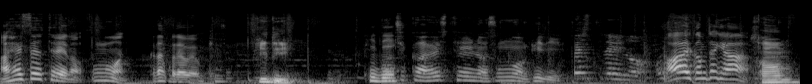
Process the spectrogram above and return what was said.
아 헬스 트레이너 승무원. 그다음 거 내가 외울게. PD PD. 건축가 헬스 트레이너 승무원 PD. 아 깜짝이야 3,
